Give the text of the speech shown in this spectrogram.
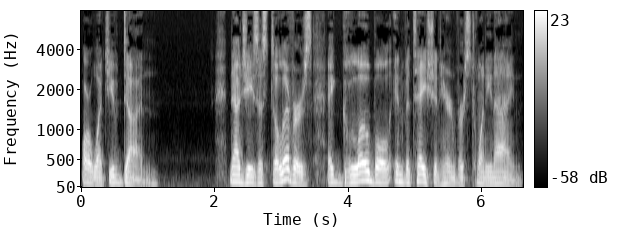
or what you've done. Now, Jesus delivers a global invitation here in verse 29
